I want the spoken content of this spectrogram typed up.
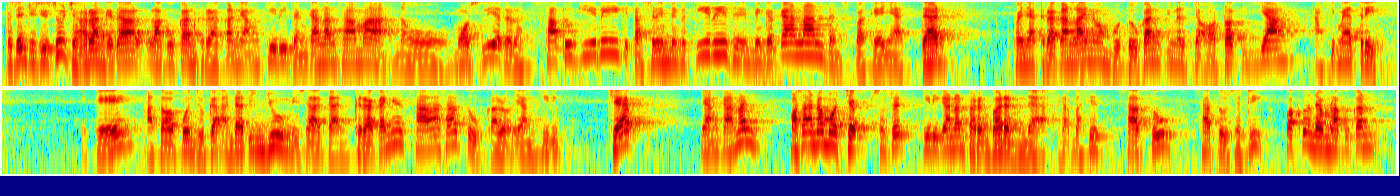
Brazilian Jiu-Jitsu jarang kita lakukan gerakan yang kiri dan kanan sama. No, mostly adalah satu kiri, kita selimping ke kiri, selimping ke kanan, dan sebagainya. Dan banyak gerakan lain membutuhkan kinerja otot yang asimetris. Oke, okay? ataupun juga Anda tinju misalkan. Gerakannya salah satu. Kalau yang kiri jab, yang kanan masa Anda mau jab sesuai kiri kanan bareng-bareng? Enggak, enggak pasti satu-satu. Jadi waktu Anda melakukan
